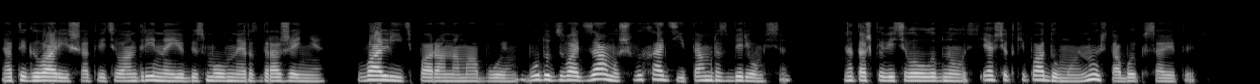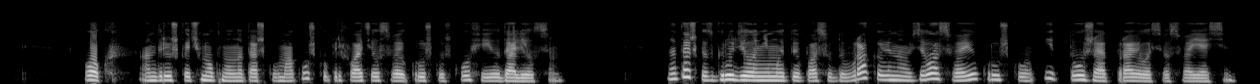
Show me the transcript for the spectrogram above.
«А ты говоришь», – ответил Андрей на ее безмолвное раздражение. «Валить пора нам обоим. Будут звать замуж, выходи, там разберемся». Наташка весело улыбнулась. «Я все-таки подумаю, ну и с тобой посоветуюсь». «Ок», – Андрюшка чмокнул Наташку в макушку, прихватил свою кружку с кофе и удалился. Наташка сгрудила немытую посуду в раковину, взяла свою кружку и тоже отправилась во свояси.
